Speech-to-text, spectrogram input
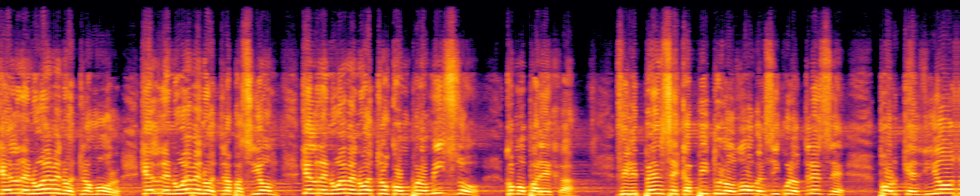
Que Él renueve nuestro amor, que Él renueve nuestra pasión, que Él renueve nuestro compromiso como pareja. Filipenses capítulo 2, versículo 13, porque Dios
